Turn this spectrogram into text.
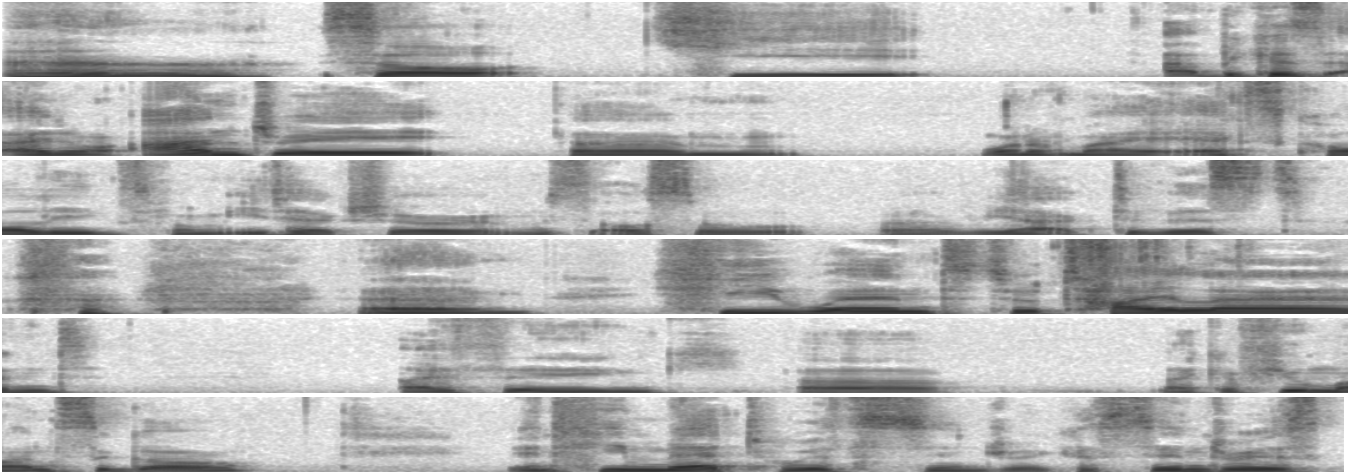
ah. So he uh, because I know Andre. Um, one of my ex colleagues from eTexture was also a Reactivist. um, he went to Thailand I think, uh, like a few months ago, and he met with Sindre because Sindre is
